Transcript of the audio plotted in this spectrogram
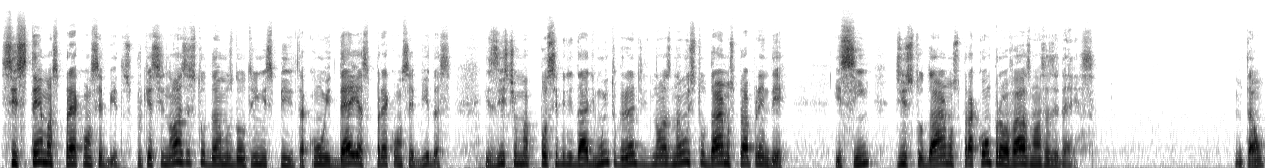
sistemas pré-concebidos. Porque se nós estudamos doutrina espírita com ideias pré-concebidas, existe uma possibilidade muito grande de nós não estudarmos para aprender, e sim de estudarmos para comprovar as nossas ideias. Então,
